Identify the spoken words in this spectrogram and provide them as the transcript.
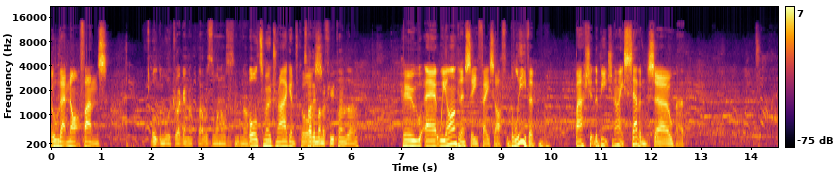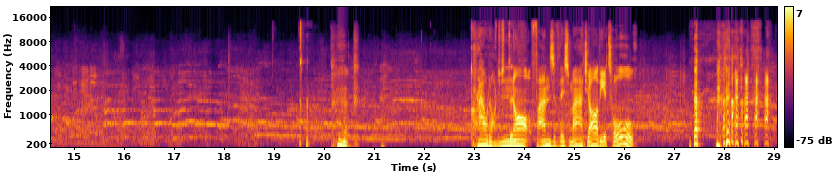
Oh, they're not fans. Ultimo Dragon, that was the one I was thinking of. Ultimo Dragon, of course. I've had him on a few times, though. who uh, we are going to see face off, believe, it, Bash at the Beach 97. So, Uh, crowd are not fans of this match, are they at all?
